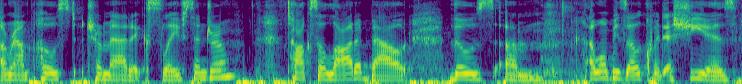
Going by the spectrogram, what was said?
around post traumatic slave syndrome talks a lot about those. Um, I won't be as eloquent as she is,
